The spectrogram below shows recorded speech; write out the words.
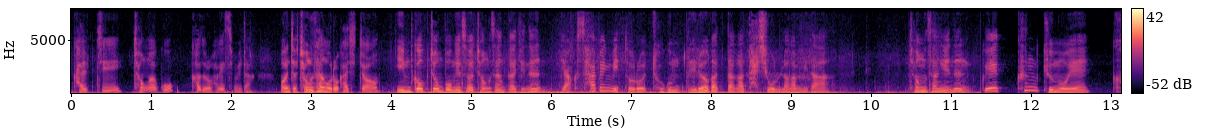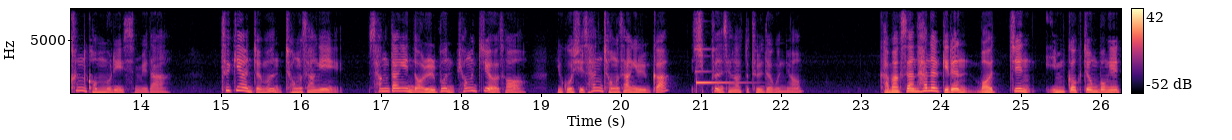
갈지 정하고 가도록 하겠습니다. 먼저 정상으로 가시죠. 임꺽정봉에서 정상까지는 약 400m로 조금 내려갔다가 다시 올라갑니다. 정상에는 꽤 큰 규모의 큰 건물이 있습니다. 특이한 점은 정상이 상당히 넓은 평지여서 이곳이 산 정상일까 싶은 생각도 들더군요. 가막산 하늘길은 멋진 임꺽정봉의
